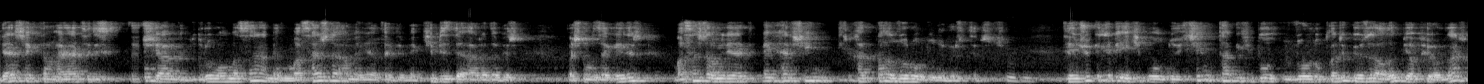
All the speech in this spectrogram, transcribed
gerçekten hayati risk taşıyan bir durum olmasına rağmen masajla ameliyata girmek ki bizde arada bir başımıza gelir. Masajla ameliyata gitmek her şeyin bir kat daha zor olduğunu gösterir. Tecrübeli bir ekip olduğu için tabii ki bu zorlukları göze alıp yapıyorlar.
